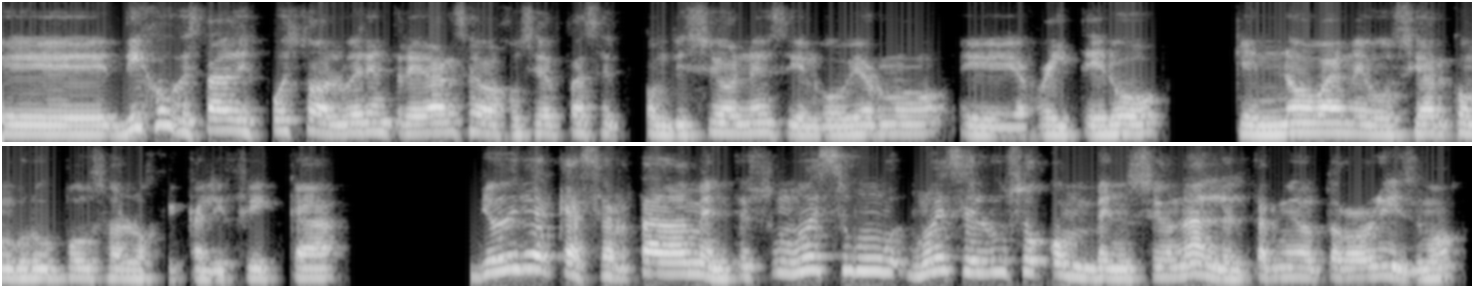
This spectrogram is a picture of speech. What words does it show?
eh, dijo que estaba dispuesto a volver a entregarse bajo ciertas condiciones y el gobierno eh, reiteró que no va a negociar con grupos a los que califica, yo diría que acertadamente, eso no es, un, no es el uso convencional del término terrorismo,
